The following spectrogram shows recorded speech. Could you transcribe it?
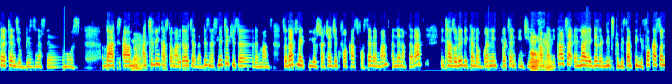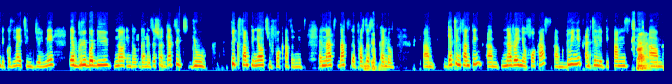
threatens your business the most. But um, yeah. achieving customer loyalty as a business may take you seven months. So that might be your strategic focus for seven months. And then after that, it has already kind of gotten, gotten into your okay. company culture. And now it doesn't need to be something you focus on because now it's in DNA. Everybody now in the organization gets it. You pick something else, you focus on it. And that's that's the process of kind of um, getting something, um, narrowing your focus, um, doing it until it becomes um,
